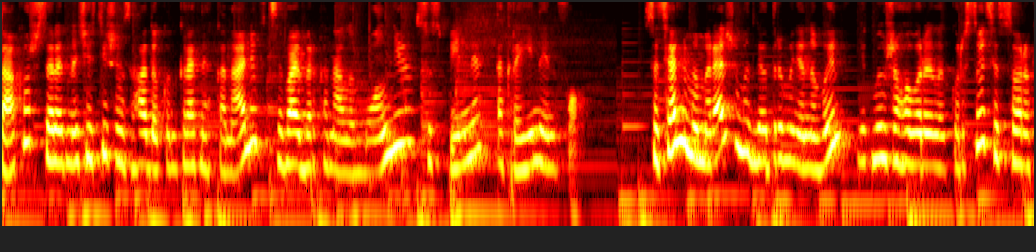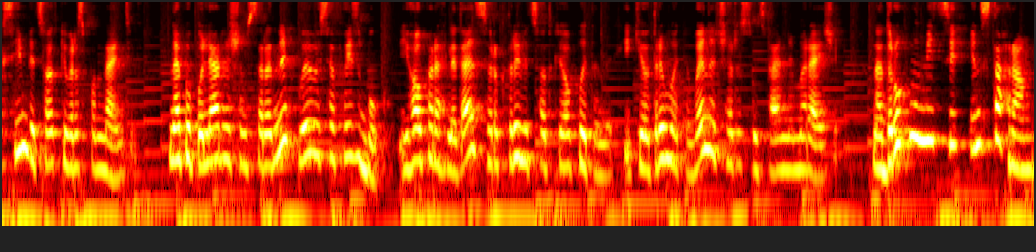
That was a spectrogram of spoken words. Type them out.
Також серед найчастіших згадок конкретних каналів це вайбер-канали Молнія, Суспільне та Країна Інфо. Соціальними мережами для отримання новин, як ми вже говорили, користуються 47% респондентів. Найпопулярнішим серед них виявився Facebook. Його переглядають 43% опитаних, які отримують новини через соціальні мережі. На другому місці Instagram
